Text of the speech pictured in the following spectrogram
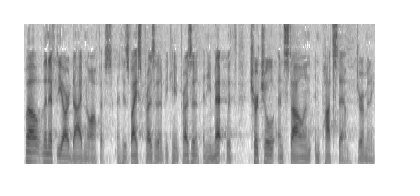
Well, then FDR died in office, and his vice president became president, and he met with Churchill and Stalin in Potsdam, Germany.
